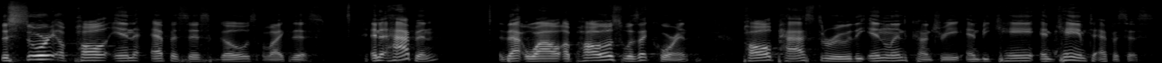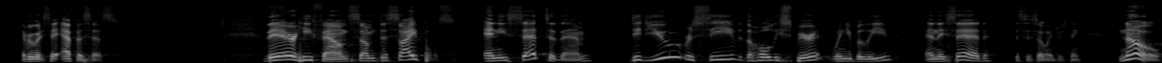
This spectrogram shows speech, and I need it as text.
the story of paul in ephesus goes like this. And it happened that while apollos was at corinth Paul passed through the inland country and became and came to Ephesus. Everybody say Ephesus. There he found some disciples, and he said to them, "Did you receive the Holy Spirit when you believed?" And they said, "This is so interesting. No,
